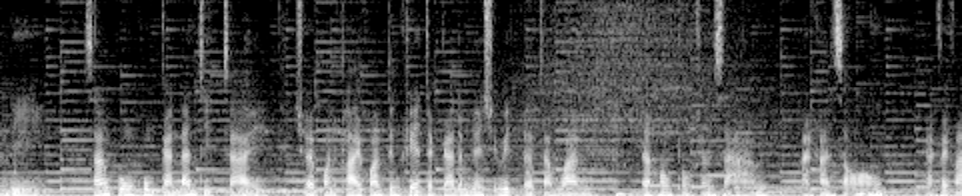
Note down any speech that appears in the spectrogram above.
ำดี สร้างภูมิคุ้มกันด้านจิตใจ ช่วยผ่อนคลายความตึงเครียดจากการดำเนินชีวิตประจำวันณห้องโถงชั้น 3 อาคาร 2 การไฟฟ้า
